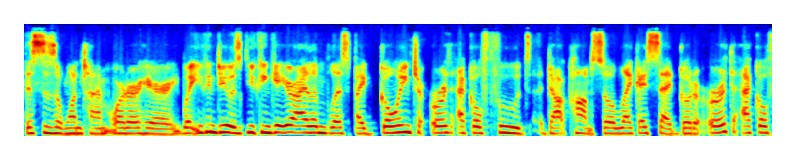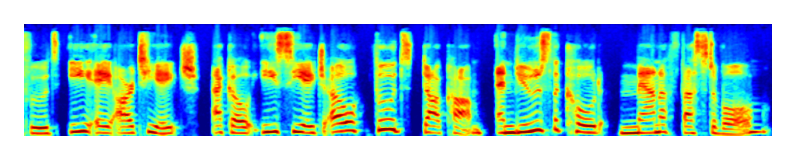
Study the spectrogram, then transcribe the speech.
this is a one time order here. What you can do is you can get your Island Bliss by going to earthechofoods.com. So, like I said, go to Earth Echo Foods, E A R T H, Echo, E C H O, foods.com, and use the code MANIFESTIVAL,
